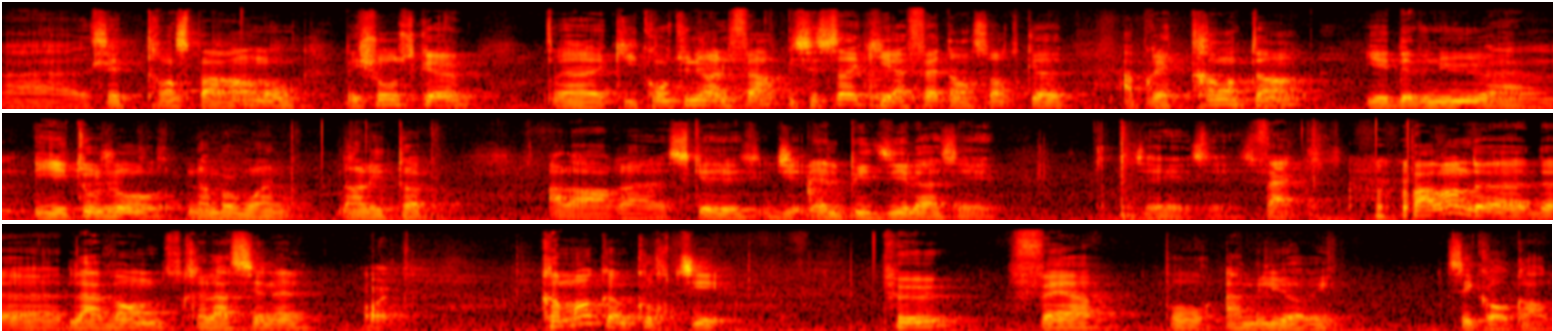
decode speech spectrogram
euh, c'est être transparent. Donc, des choses que, qui continuent à le faire. Puis c'est ça qui a fait en sorte que après 30 ans, il est devenu, il est toujours number one dans les tops. Alors, ce que LP dit là, c'est fact. Parlons de, de- de la vente relationnelle. ouais. Comment, comme courtier, peut faire pour améliorer ses cold calls?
